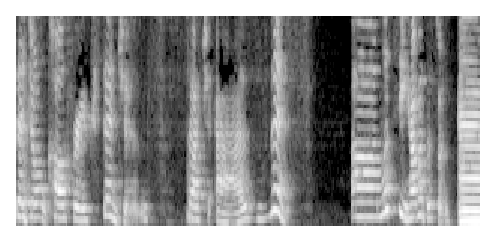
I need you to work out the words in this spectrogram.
that don't call for extensions, such as this. Um, let's see, how about this one?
